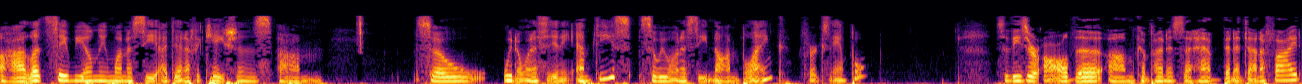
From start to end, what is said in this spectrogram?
uh, let's say we only want to see identifications. Um, so we don't want to see any empties, so we want to see non-blank, for example. So these are all the um, components that have been identified,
